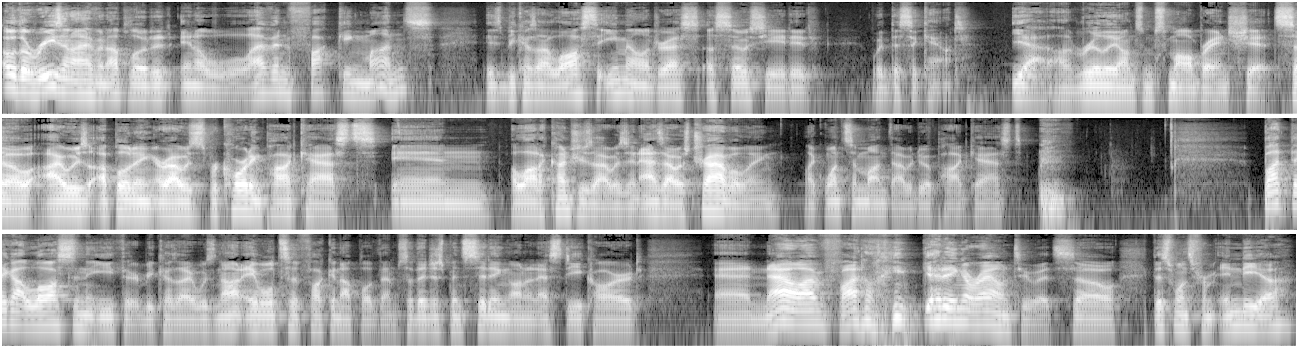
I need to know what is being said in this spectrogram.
Oh, the reason I haven't uploaded in 11 fucking months is because I lost the email address associated with this account. Yeah, really on some small brain shit. So I was uploading or I was recording podcasts in a lot of countries I was in as I was traveling. Like once a month, I would do a podcast. but they got lost in the ether because I was not able to fucking upload them. So they've just been sitting on an SD card. And now I'm finally getting around to it. So this one's from India.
